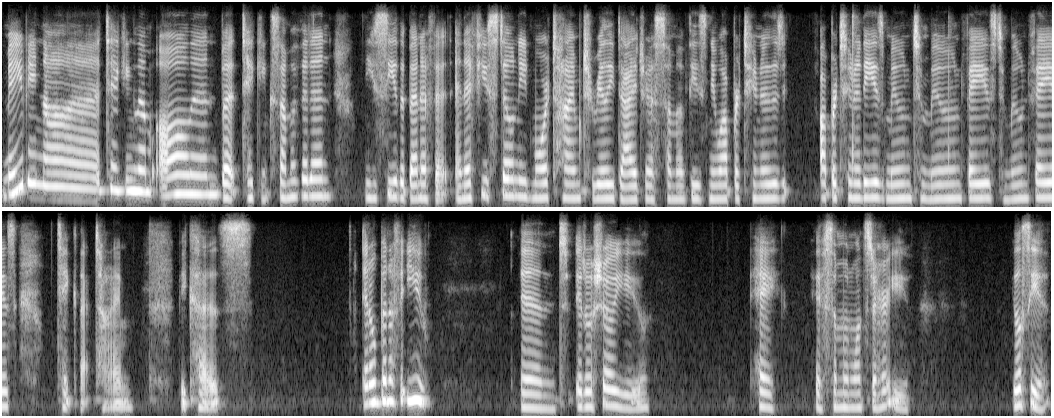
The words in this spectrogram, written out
maybe not taking them all in, but taking some of it in, you see the benefit. And if you still need more time to really digest some of these new opportunities opportunities, moon to moon phase to moon phase, take that time because it'll benefit you and it'll show you hey, if someone wants to hurt you, you'll see it.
